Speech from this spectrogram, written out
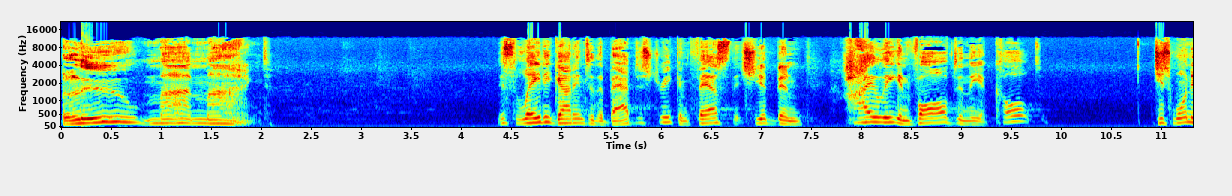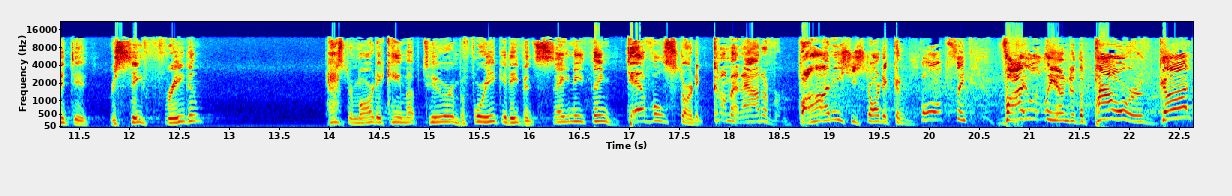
Blew my mind. This lady got into the baptistry, confessed that she had been highly involved in the occult, just wanted to receive freedom. Pastor Marty came up to her, and before he could even say anything, devils started coming out of her body. She started convulsing violently under the power of God.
